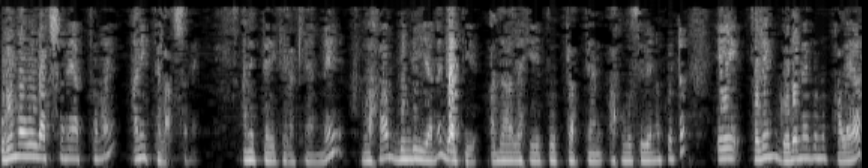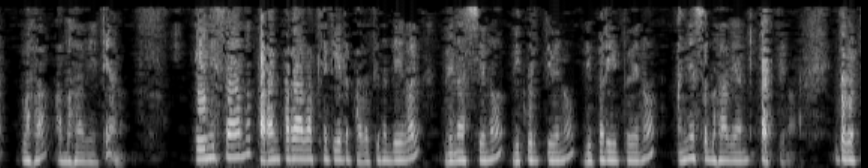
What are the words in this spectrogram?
උරුම වූ ලක්ෂණයක් තමයි අනිත්‍ය ලක්ෂණය. අනිත්‍යයි කියලා කියන්නේ වහ බිඳී යන ගතිය. අදාළ හේතු ප්‍රත්‍යයන් අහෝසි වෙනකොට ඒ තුළින් ගොඩනැගුණු ඵලයක් වහ අභාවයට යනවා. ඒ නිසාම પરම්පරාවක් හැටියට පවතින දේවල් වෙනස් වෙනවා, විකෘති වෙනවා, විපරීත වෙනවා, අන්‍ය ස්වභාවයන්ටපත් වෙනවා. එතකොට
